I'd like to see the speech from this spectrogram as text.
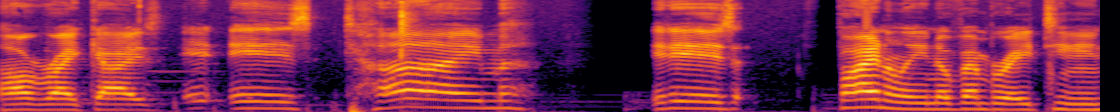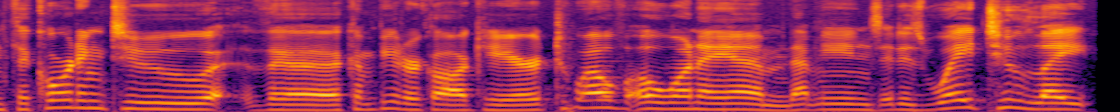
All right, guys, it is time. It is finally November 18th. According to the computer clock here, 12:01 a.m. That means it is way too late,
